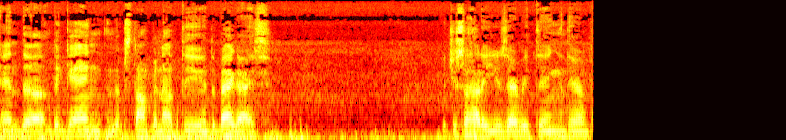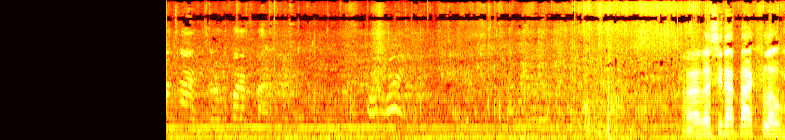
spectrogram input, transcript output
And uh, the gang ended up stomping out the, the bad guys. But you saw how they use everything there. All right, let's see that back flow.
